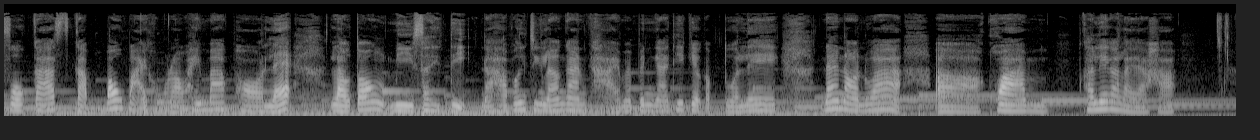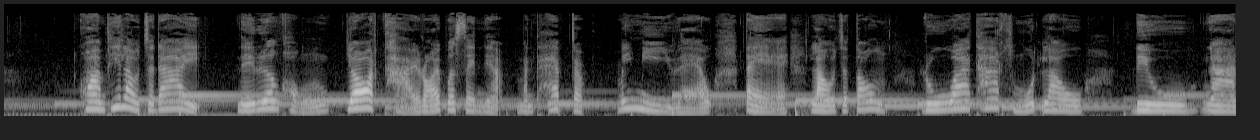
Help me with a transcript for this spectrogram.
โฟกัสกับเป้าหมายของเราให้มากพอและเราต้องมีสถิตินะคะ เพราะจริงๆแล้วงานขายมันเป็นงานที่เกี่ยวกับตัวเลข แน่นอนว่าความเขาเรียกอะไรอะคะความที่เราจะได้ในเรื่องของยอดขายร้อยเปอร์เซ็นเนี่ย มันแทบจะไม่มีอยู่แล้ว แต่เราจะต้องรู้ว่าถ้าสมมุติเรา ดิวงาน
